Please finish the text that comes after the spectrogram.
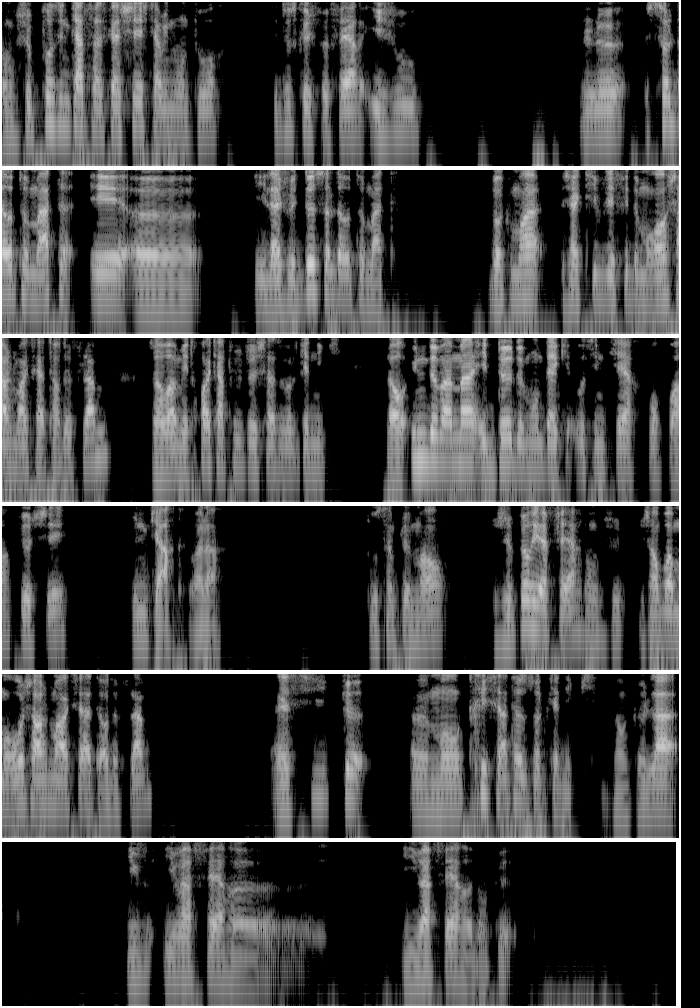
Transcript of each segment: Donc je pose une carte face cachée, je termine mon tour. C'est tout ce que je peux faire. Il joue le soldat automate et euh, il a joué deux soldats automates. Donc moi, j'active l'effet de mon rechargement accélérateur de flamme. J'envoie mes trois cartouches de chasse volcanique. Alors une de ma main et deux de mon deck au cimetière pour pouvoir piocher une carte. Voilà. Tout simplement, je peux rien faire, donc j'envoie mon rechargement accélérateur de flamme ainsi que euh, mon Triceratops volcanique. Donc euh, là, il, va faire, euh, il va faire donc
